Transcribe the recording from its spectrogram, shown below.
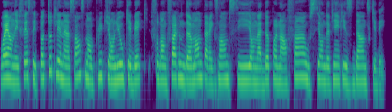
Oui, en effet, c'est pas toutes les naissances non plus qui ont lieu au Québec. Il faut donc faire une demande, par exemple, si on adopte un enfant ou si on devient résident du Québec.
